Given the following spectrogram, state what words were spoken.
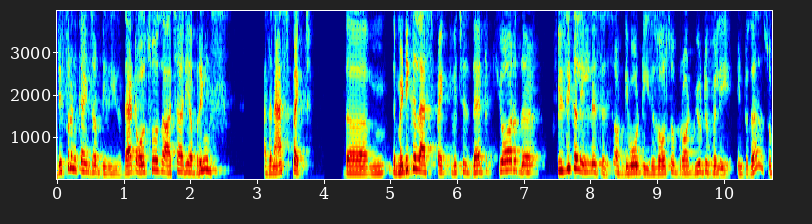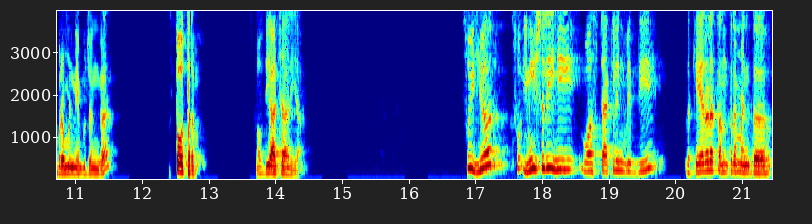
different kinds of diseases that also the acharya brings as an aspect The, the medical aspect, which is there to cure the physical illnesses of devotees is also brought beautifully into the Subramanya Bhujanga Stotram of the Acharya. So here, so initially he was tackling with the, the Kerala Tantram and the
